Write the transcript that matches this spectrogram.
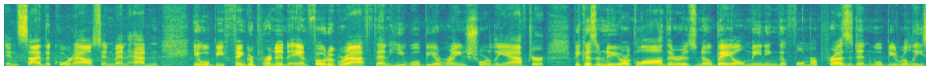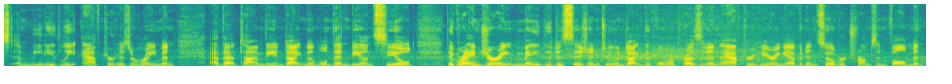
inside the courthouse in Manhattan, he will be fingerprinted and photographed. Then he will be arraigned shortly after. Because of New York law, there is no bail, meaning the former president will be released immediately after his arraignment. At that time, the indictment will then be unsealed. The grand jury made the decision to indict the former president after hearing evidence over Trump's involvement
